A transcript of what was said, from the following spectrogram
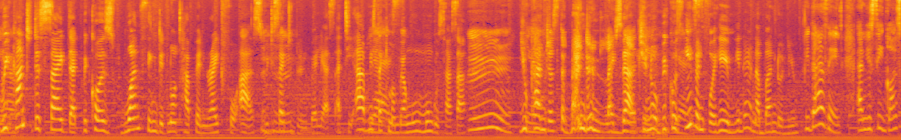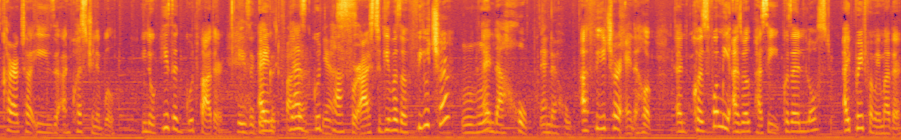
we can't decide that because one thing did not happen right for us, we decide to be rebellious. Ati, ah, Mr. Yes. Kimambia Mungu sasa. Mm, You yeah. can't just abandon like that, you know, because yes. even for him, he didn't abandon you. He doesn't. And you see, God's character is unquestionable. You know, He's a good father. He's a good, and good He has good yes. plans for us to give us a future mm-hmm. and a hope. And a hope. A future and a hope. And because for me as well, Pasi, because I lost, I prayed for my mother.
